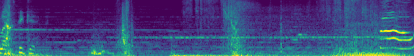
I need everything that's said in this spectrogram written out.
Let's begin. Boom!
